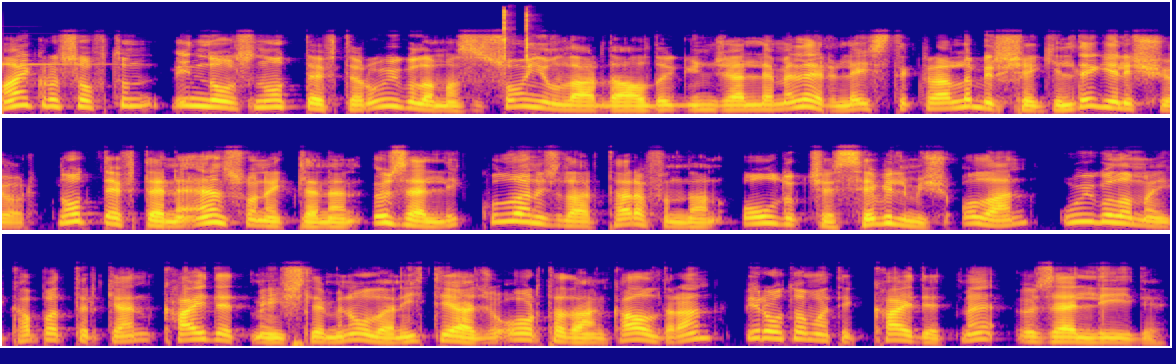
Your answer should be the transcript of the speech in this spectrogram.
Microsoft'un Windows Not Defteri uygulaması son yıllarda aldığı güncellemeler ile istikrarlı bir şekilde gelişiyor. Not defterine en son eklenen özellik kullanıcılar tarafından oldukça sevilmiş olan uygulamayı kapatırken kaydetme işlemine olan ihtiyacı ortadan kaldıran bir otomatik kaydetme özelliğiydi.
